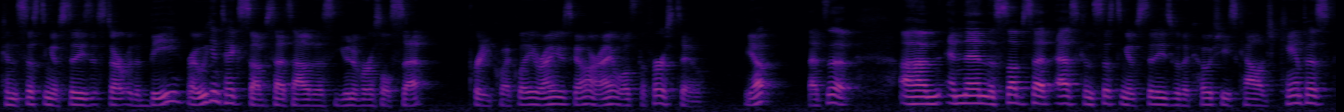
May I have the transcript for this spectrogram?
consisting of cities that start with a B, right, we can take subsets out of this universal set pretty quickly, right? You just go, all right, what's the first two? Yep, that's it. Um, and then the subset S consisting of cities with a Cochise College campus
